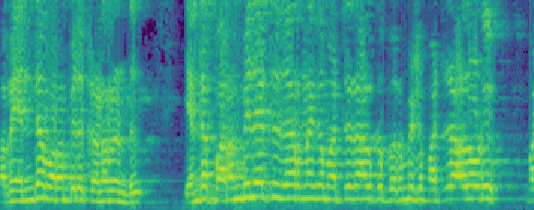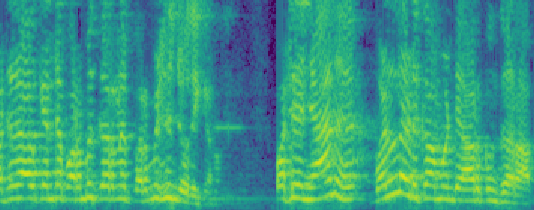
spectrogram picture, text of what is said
അപ്പൊ എന്റെ പറമ്പിൽ കിണറുണ്ട്. എന്റെ പറമ്പിലേക്ക് കയറണമെങ്കിൽ മറ്റൊരാൾക്ക് പെർമിഷൻ മറ്റൊരാളോട് മറ്റൊരാൾക്ക് എന്റെ പറമ്പിൽ കയറണ പെർമിഷൻ ചോദിക്കണം. പക്ഷെ ഞാൻ വെള്ളം എടുക്കാൻ വേണ്ടി ആർക്കും കയറാം.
